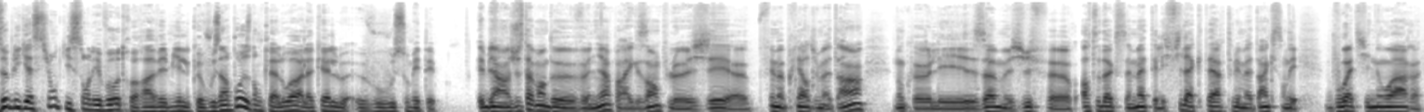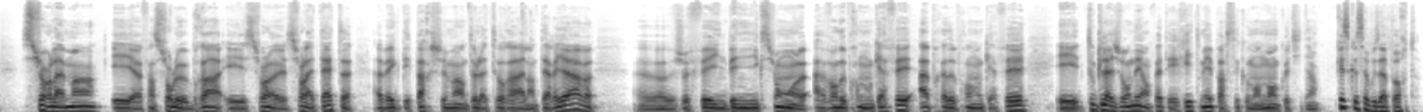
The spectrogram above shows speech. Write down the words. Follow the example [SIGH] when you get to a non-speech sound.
obligations qui sont les vôtres, Rav Emile, que vous impose donc la loi à laquelle vous vous soumettez? Eh bien, juste avant de venir, par exemple, j'ai euh, fait ma prière du matin. Donc, euh, les hommes juifs euh, orthodoxes mettent les phylactères tous les matins, qui sont des boîtiers noirs sur la main et enfin sur le bras et sur, sur la tête, avec des parchemins de la Torah à l'intérieur. je fais une bénédiction avant de prendre mon café, après de prendre mon café, et toute la journée en fait est rythmée par ces commandements au quotidien. Qu'est-ce que ça vous apporte?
